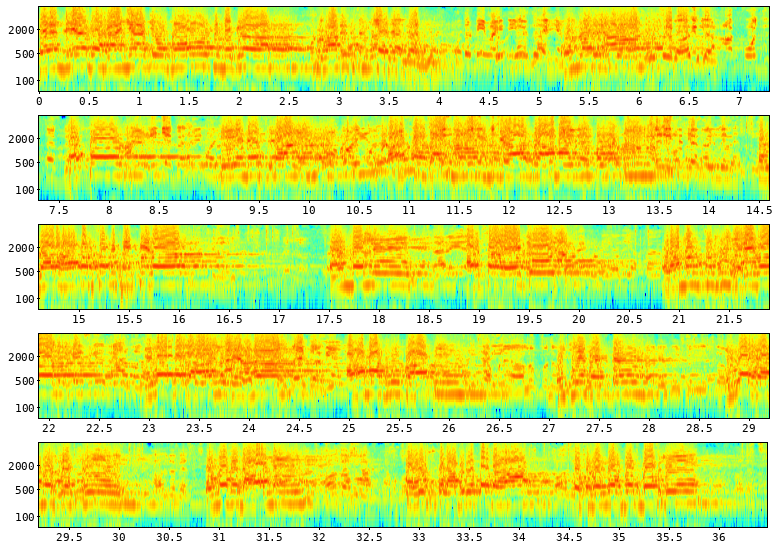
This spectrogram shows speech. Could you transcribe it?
ਦਿਨ ਦੀਆਂ ਗਹਿਰਾਈਆਂ ਚੋਂ ਬਹੁਤ ਨਿੱਘਾ ਸਵਾਗਤ ਕੀਤਾ ਜਾਂਦਾ ਜੀ। ਉਹਨਾਂ ਦੇ ਨਾਲ ਡਾਕਟਰ ਟੀਐਨਐਸ ਆਸਾ ਦਾਸਾ, ਪੰਜਾਬ ਆਮ ਆਦਮੀ ਪਾਰਟੀ, ਸਰਦਾਰ ਹਾਕਮ ਸਿੰਘ ਠੇਕੇਦਾਰ ਐਮਐਲਏ ਹਰਤਾ ਰੈਕੋਟ ਰਮਨ ਸੰਧੂ ਗਰੇਵਾਲ ਜ਼ਿਲ੍ਹਾ ਪ੍ਰਧਾਨ ਲੁਧਿਆਣਾ, ਆਮ ਆਦਮੀ ਪਾਰਟੀ, ਵਿਜੇ ਭੱਟ ਜ਼ਿਲ੍ਹਾ ਜਨਰਲ ਸੈਕਟਰੀ, ਉਹਨਾਂ ਦੇ ਨਾਲ ਨੇ ਸਪੋਰਟਸ ਕਲੱਬ ਦੇ ਪ੍ਰਧਾਨ ਸੁਖਵਿੰਦਰ ਸਿੰਘ ਬਬਲੀ,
